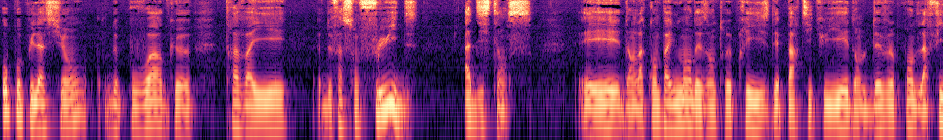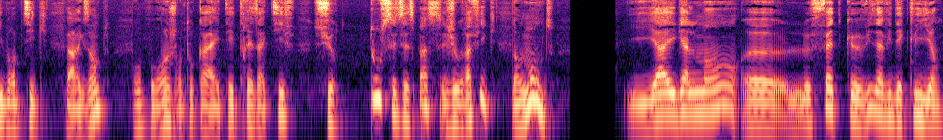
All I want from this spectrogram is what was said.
aux populations de pouvoir travailler de façon fluide à distance. Et dans l'accompagnement des entreprises, des particuliers, dans le développement de la fibre optique, par exemple, le groupe Orange, en tout cas, a été très actif sur tous ces espaces géographiques dans le monde. Il y a également euh, le fait que vis-à-vis des clients,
